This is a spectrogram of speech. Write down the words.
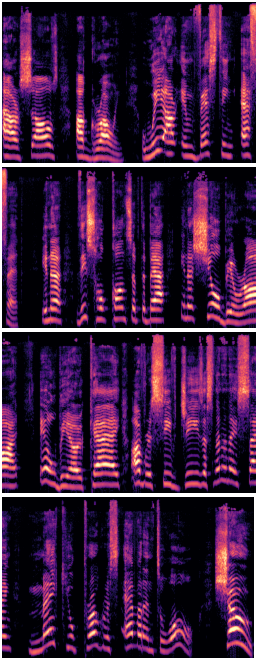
ourselves are growing. We are investing effort. You know, this whole concept about, you know, she'll be right, it'll be okay, I've received Jesus. No, no, no, he's saying, make your progress evident to all. Show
